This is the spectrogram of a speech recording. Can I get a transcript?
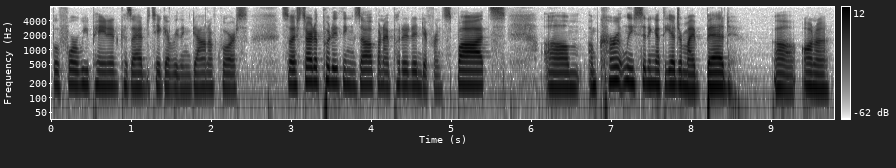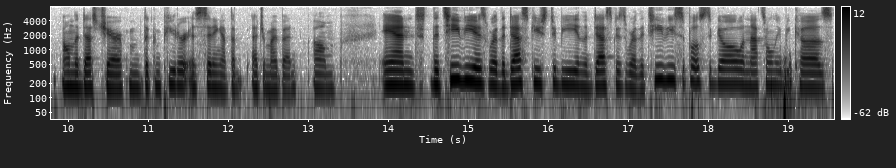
before we painted because I had to take everything down, of course. So I started putting things up, and I put it in different spots. Um, I'm currently sitting at the edge of my bed uh, on a on the desk chair. The computer is sitting at the edge of my bed. Um, and the TV is where the desk used to be, and the desk is where the TV is supposed to go, and that's only because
